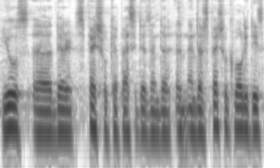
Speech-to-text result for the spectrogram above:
use uh, their special capacities and their, and their, special qualities.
